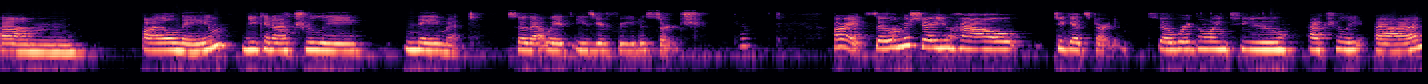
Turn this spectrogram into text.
um, file name. You can actually name it so that way it's easier for you to search. Okay. All right, so let me show you how to get started. So we're going to actually add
